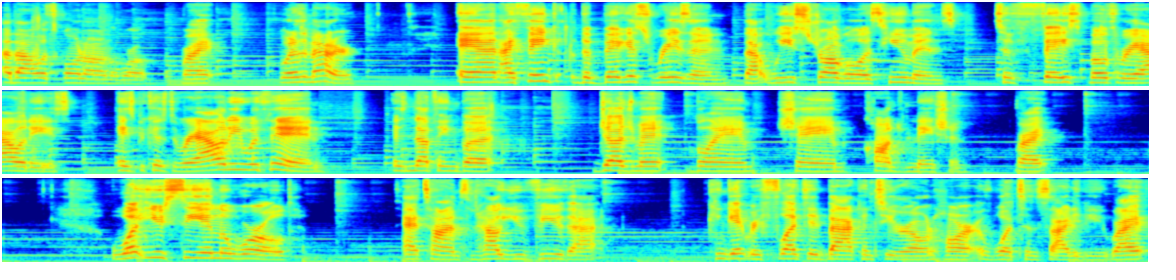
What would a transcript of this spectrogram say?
about what's going on in the world, right? What does it matter? And I think the biggest reason that we struggle as humans to face both realities is because the reality within is nothing but judgment, blame, shame, condemnation, right? what you see in the world at times and how you view that can get reflected back into your own heart of what's inside of you, right?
